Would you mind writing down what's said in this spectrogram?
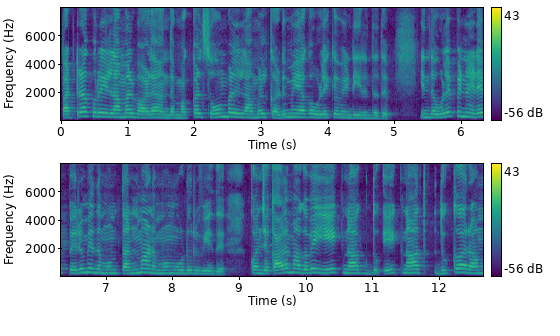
பற்றாக்குறை இல்லாமல் வாழ அந்த மக்கள் சோம்பல் இல்லாமல் கடுமையாக உழைக்க வேண்டியிருந்தது. இந்த உழைப்பினிടെ பெருமிதமும் தன்மானமும் ஊடுருவியது. கொஞ்ச காரணமாகவே ஏக்நாத் து ஏக்நாத் துக்காராம்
